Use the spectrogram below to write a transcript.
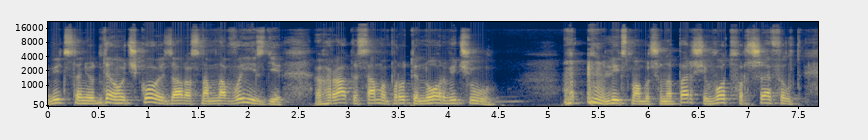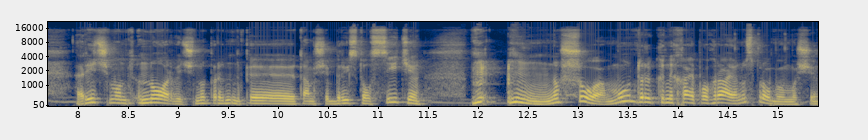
відстань одне очко, і зараз нам на виїзді грати саме проти Норвічу. Ліц, мабуть, що на першій, Вотфорд, Шеффілд, Річмонд, Норвіч, ну, там ще Брістол Сіті. ну що, Мудрик нехай пограє, ну спробуємо ще.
